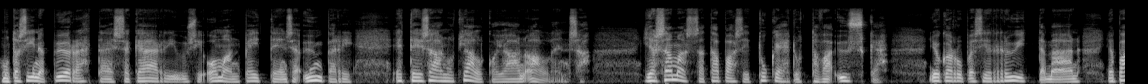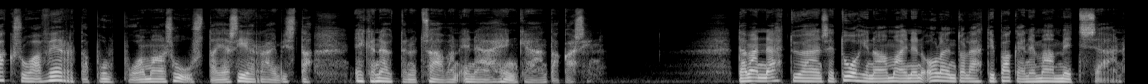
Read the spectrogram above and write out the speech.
mutta siinä pyörähtäessä kääriysi oman peitteensä ympäri, ettei saanut jalkojaan allensa. Ja samassa tapasi tukehduttava yskä, joka rupesi ryittämään ja paksua verta pulppuamaan suusta ja sieraimista, eikä näyttänyt saavan enää henkeään takaisin. Tämän nähtyään se tuohinaamainen olento lähti pakenemaan metsään,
